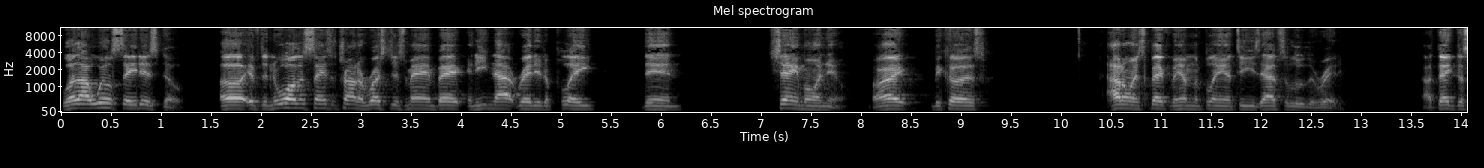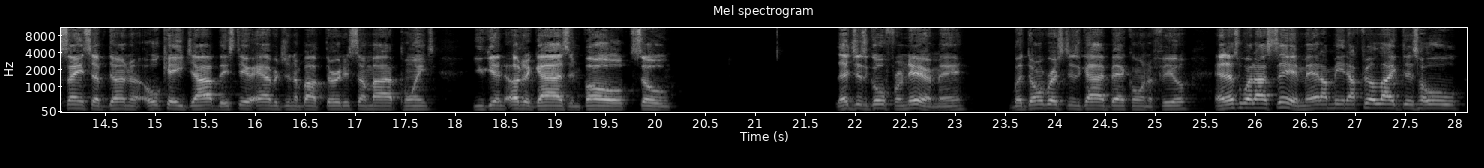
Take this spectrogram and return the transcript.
Well, I will say this though. Uh, if the New Orleans Saints are trying to rush this man back and he's not ready to play, then shame on them. All right. Because I don't expect for him to play until he's absolutely ready. I think the Saints have done an okay job. They still averaging about 30 some odd points. You getting other guys involved. So let's just go from there, man. But don't rush this guy back on the field. And that's what I said, man. I mean, I feel like this whole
